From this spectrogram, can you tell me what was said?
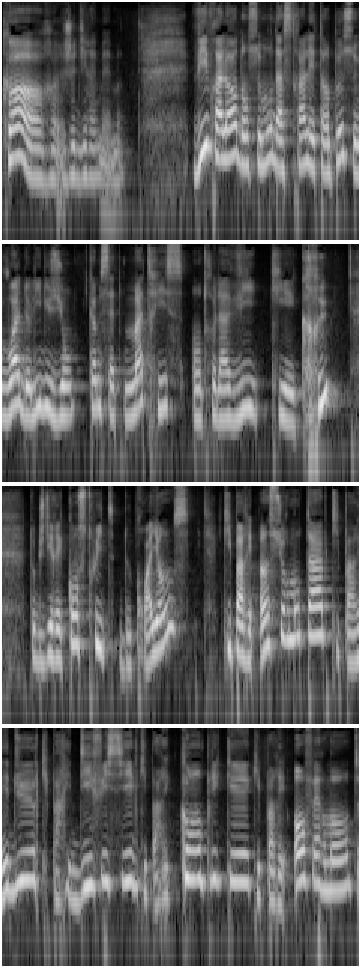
corps, je dirais même. Vivre alors dans ce monde astral est un peu ce voile de l'illusion, comme cette matrice entre la vie qui est crue, donc je dirais construite de croyances, qui paraît insurmontable, qui paraît dure, qui paraît difficile, qui paraît compliquée, qui paraît enfermante,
